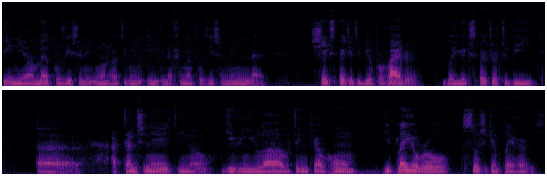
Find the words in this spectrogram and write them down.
in your male position and you want her to be in, in, in a female position meaning that she expects you to be a provider but you expect her to be uh, attentionate you know giving you love taking care of home. You play your role so she can play hers.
